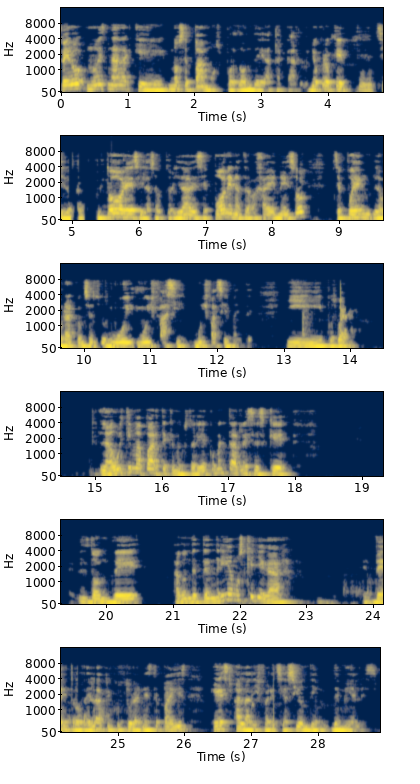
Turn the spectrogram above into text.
pero no es nada que no sepamos por dónde atacarlo. Yo creo que si los agricultores y las autoridades se ponen a trabajar en eso, se pueden lograr consensos muy, muy fácil, muy fácilmente. Y pues bueno, la última parte que me gustaría comentarles es que donde, a donde tendríamos que llegar dentro de la apicultura en este país es a la diferenciación de mieles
